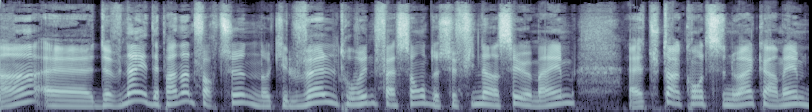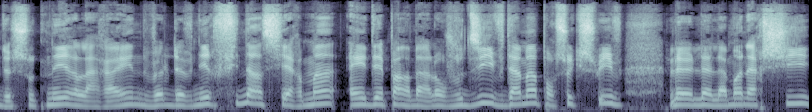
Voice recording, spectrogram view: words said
en euh, devenant indépendants de fortune. Donc, ils veulent trouver une façon de se financer eux-mêmes, euh, tout en continuant quand même de soutenir la reine, veulent devenir financièrement indépendants. Alors, je vous dis, évidemment, pour ceux qui suivent la monarchie,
